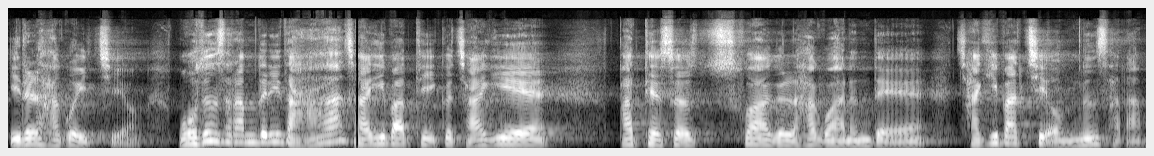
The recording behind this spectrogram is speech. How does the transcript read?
일을 하고 있지요. 모든 사람들이 다 자기 밭에 있고 자기의 밭에서 수확을 하고 하는데 자기 밭이 없는 사람.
